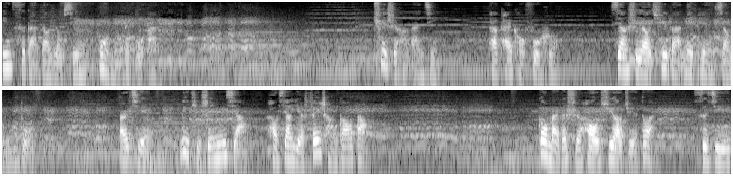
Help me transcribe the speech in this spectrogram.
因此感到有些莫名的不安。确实很安静，他开口附和，像是要驱赶那片小云朵。而且，立体声音响好像也非常高档。购买的时候需要决断，司机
